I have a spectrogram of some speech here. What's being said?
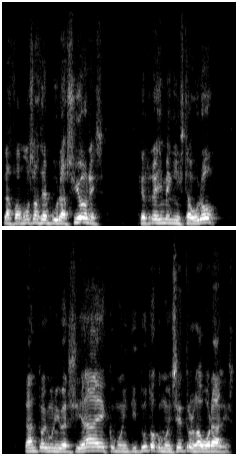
las famosas depuraciones que el régimen instauró, tanto en universidades como en institutos, como en centros laborales.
